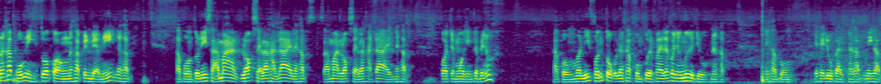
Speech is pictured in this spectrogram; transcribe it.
นะครับ ผมนี่ตัวกล่องนะครับเป็นแบบนี้นะครับครับผมตัวนี้สามารถล็อกใส่รหัสได้นะครับ สามารถล็อกใส่รหัสได้นะครับพอจะมองเห็นกันไปเนาะครับผมวันนี้ฝนตกนะครับ ผมเปิดไฟแล้วก็ยังมืดอยู่นะครับนี่ครับผมอยากให้ดูกันนะครับนี่ครับ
